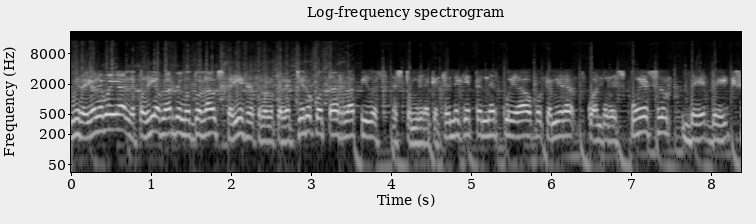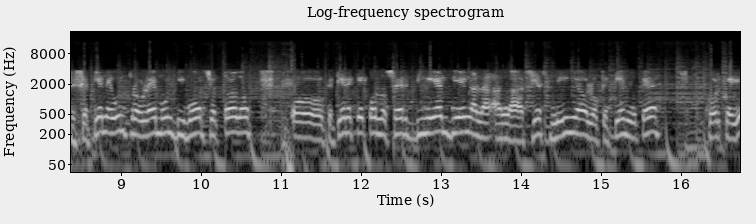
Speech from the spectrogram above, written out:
mira, yo le voy a, le podría hablar de los dos lados de experiencia, pero lo que le quiero contar rápido es esto, mira, que tiene que tener cuidado porque mira, cuando después de, de si se tiene un problema, un divorcio, todo, o que tiene que conocer bien, bien a la, a la si es niña o lo que tiene o qué, porque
